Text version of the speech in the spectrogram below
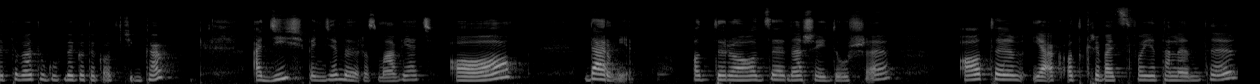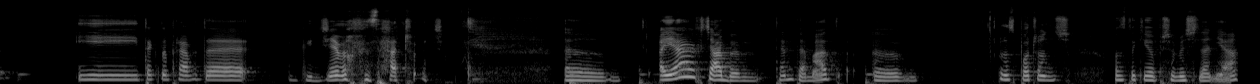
y, tematu głównego tego odcinka. A dziś będziemy rozmawiać o darmie, o drodze naszej duszy, o tym, jak odkrywać swoje talenty i tak naprawdę gdzie mamy zacząć. A ja chciałabym ten temat rozpocząć od takiego przemyślenia,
